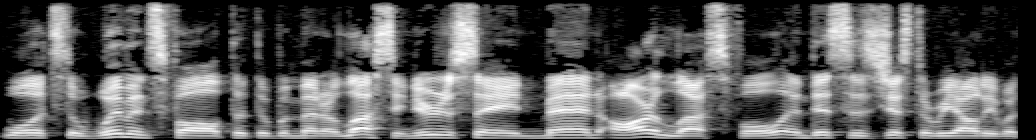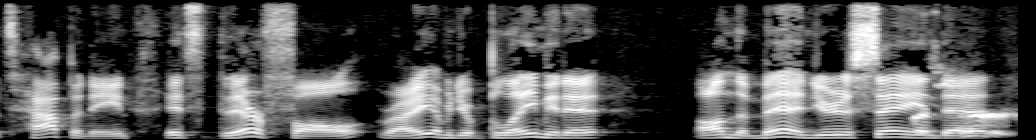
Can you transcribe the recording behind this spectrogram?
Well, it's the women's fault that the men are lusting. You're just saying men are lustful, and this is just the reality of what's happening. It's their fault, right? I mean, you're blaming it on the men. You're just saying for that. Sure.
